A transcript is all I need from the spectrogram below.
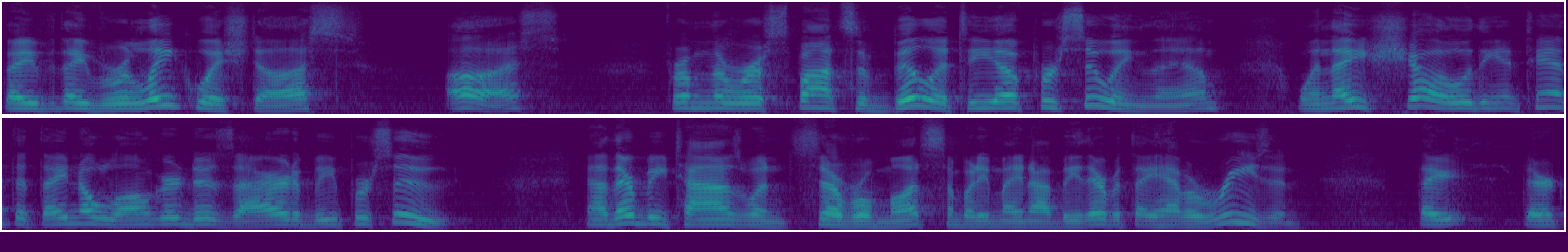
They've, they've relinquished us, us, from the responsibility of pursuing them when they show the intent that they no longer desire to be pursued. Now, there'll be times when several months somebody may not be there, but they have a reason. They, they're,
